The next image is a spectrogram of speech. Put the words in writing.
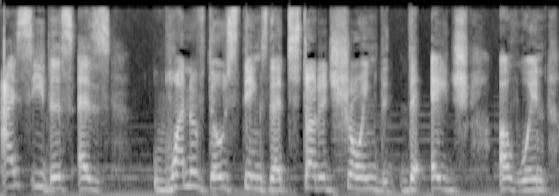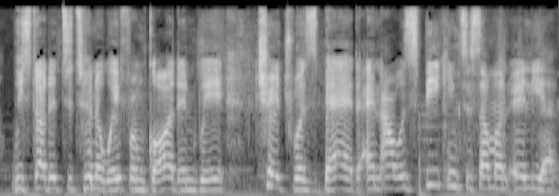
I see this as one of those things that started showing the, the age of when we started to turn away from God and where church was bad. And I was speaking to someone earlier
